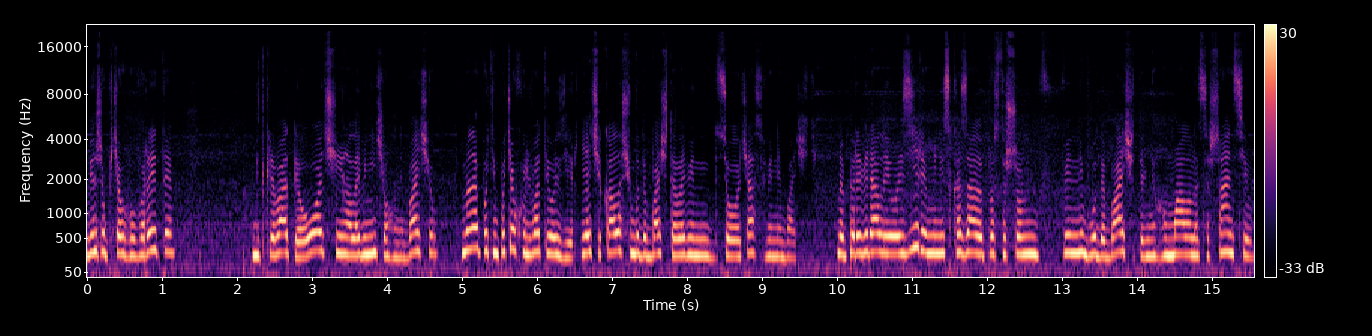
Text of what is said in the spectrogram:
Він вже почав говорити, відкривати очі, але він нічого не бачив. Мене потім почав хвилювати озір. Я чекала, що буде бачити, але він до цього часу він не бачить. Ми перевіряли його озір, і мені сказали просто, що він не буде бачити, в нього мало на це шансів.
